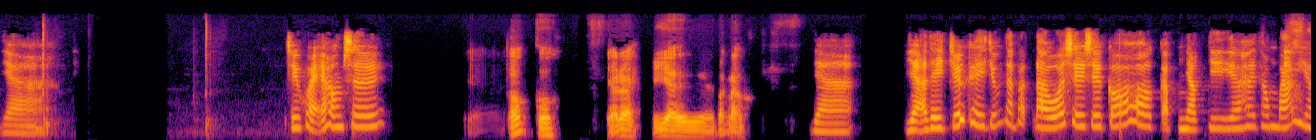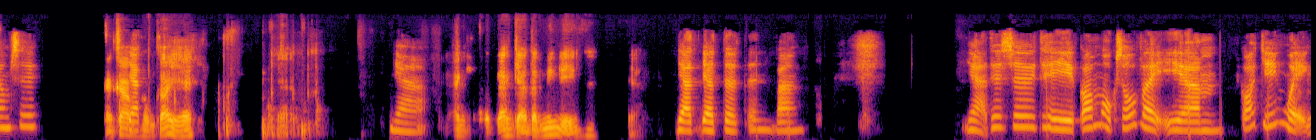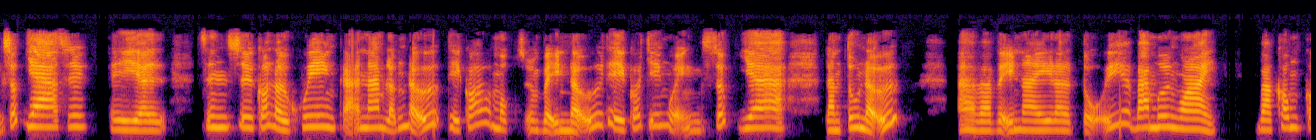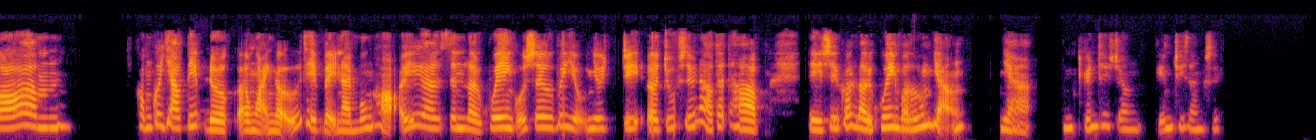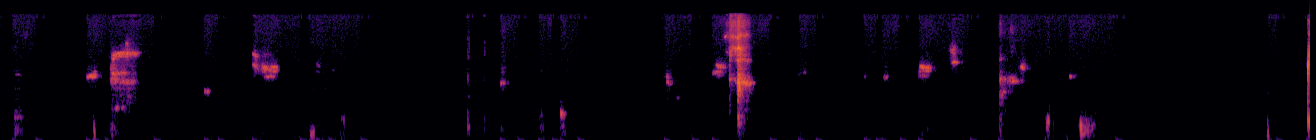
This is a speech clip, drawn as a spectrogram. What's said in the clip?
Dạ. Sư khỏe không sư? Dạ, tốt cô. Dạ rồi, bây giờ bắt đầu. Dạ. Dạ thì trước khi chúng ta bắt đầu á sư sư có cập nhật gì hay thông báo gì không sư? Dạ không, Dạ. không có gì hết. Dạ, Dạ. đang, đang chờ tin miếng điện. Dạ dạ tự tin vâng. Dạ thưa sư thì có một số vị um, có chí nguyện xuất gia sư thì uh, xin sư có lời khuyên cả nam lẫn nữ thì có một vị nữ thì có chí nguyện xuất gia làm tu nữ. À, và vị này là tuổi 30 ngoài và không có không có giao tiếp được ngoại ngữ thì vị này muốn hỏi ờ, xin lời khuyên của sư ví dụ như trí, uh, chú xứ nào thích hợp thì sư có lời khuyên và hướng dẫn. Dạ kính thưa chân kính tri dân sư.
